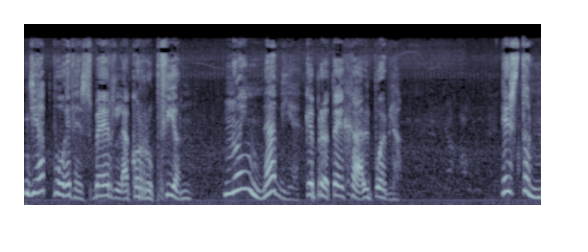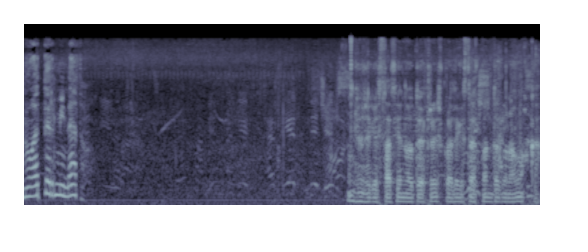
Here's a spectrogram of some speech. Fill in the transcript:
Ya puedes ver la corrupción. No hay nadie que proteja al pueblo. Esto no ha terminado. No sé qué está haciendo Tefres, parece que está espantando una mosca.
